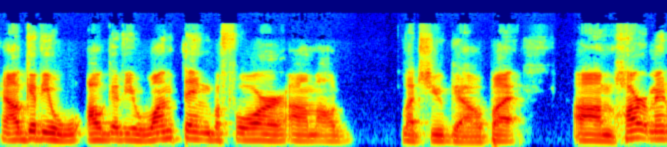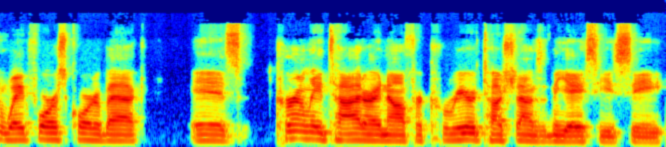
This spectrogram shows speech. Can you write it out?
And I'll give you I'll give you one thing before um, I'll let you go. But um, Hartman, Wake Forest quarterback, is currently tied right now for career touchdowns in the ACC.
